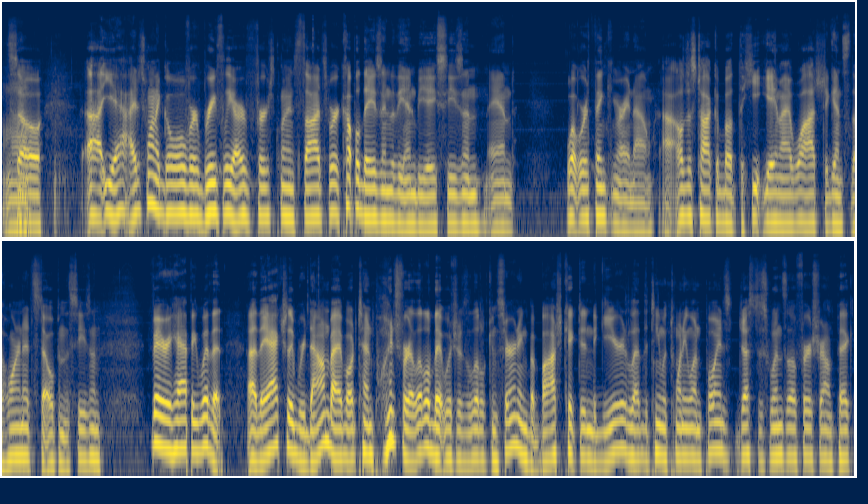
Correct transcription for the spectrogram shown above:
No. So Uh, yeah, I just want to go over briefly our first glance thoughts. We're a couple days into the NBA season and what we're thinking right now. Uh, I'll just talk about the Heat game I watched against the Hornets to open the season. Very happy with it. Uh, they actually were down by about 10 points for a little bit, which was a little concerning, but Bosh kicked into gear, led the team with 21 points. Justice Winslow, first round pick,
